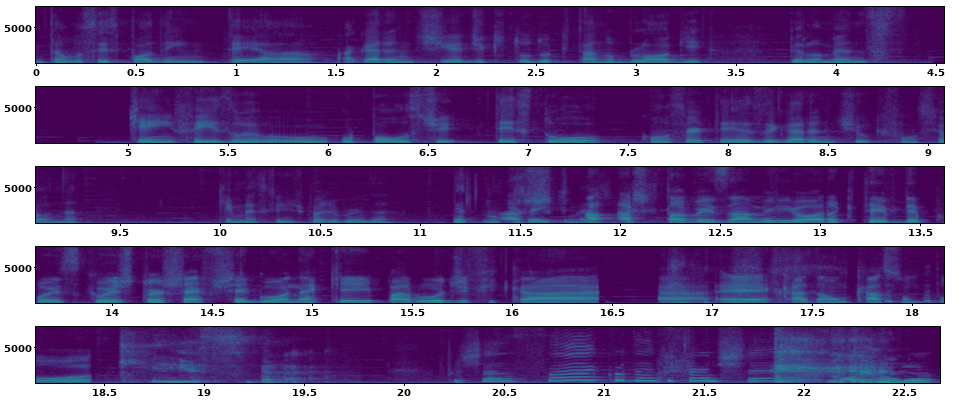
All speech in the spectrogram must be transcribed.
Então vocês podem ter a, a garantia de que tudo que está no blog, pelo menos quem fez o, o, post testou com certeza e garantiu que funciona. Quem mais que a gente pode abordar? Não acho, sei que mais. acho que talvez a melhora que teve depois que o editor-chefe chegou, né? Que parou de ficar. é, cada um caça um pouco. Que isso? Puxa saco do editor-chefe.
